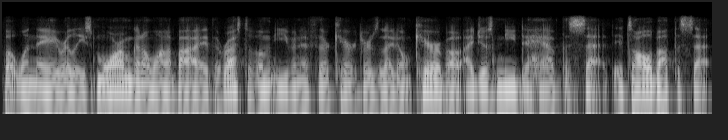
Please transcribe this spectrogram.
But when they release more, I'm going to want to buy the rest of them, even if they're characters that I don't care about. I just need to have the set. It's all about the set.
